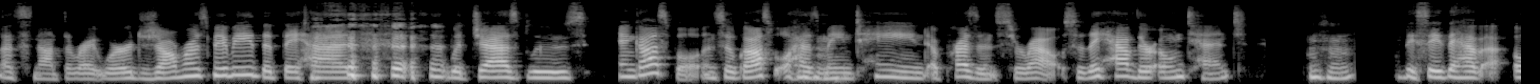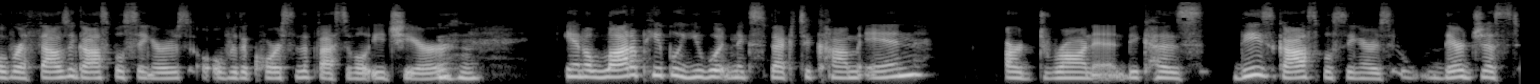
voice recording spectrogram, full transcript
that's not the right word, genres maybe, that they had with jazz, blues, and gospel. And so, gospel has mm-hmm. maintained a presence throughout. So, they have their own tent. Mm-hmm. They say they have uh, over a thousand gospel singers over the course of the festival each year. Mm-hmm. And a lot of people you wouldn't expect to come in are drawn in because these gospel singers they're just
